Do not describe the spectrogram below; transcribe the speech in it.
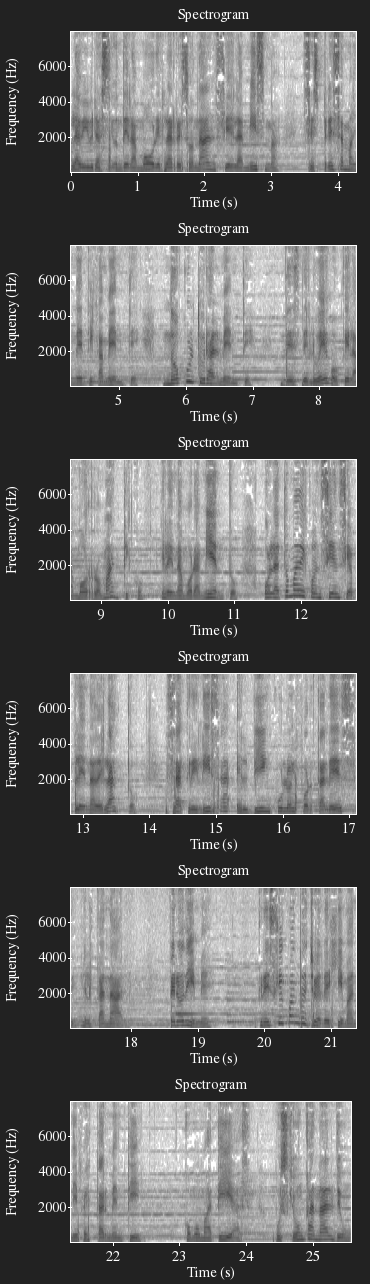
La vibración del amor es la resonancia y la misma se expresa magnéticamente, no culturalmente. Desde luego que el amor romántico, el enamoramiento o la toma de conciencia plena del acto sacriliza el vínculo y fortalece el canal. Pero dime, ¿crees que cuando yo elegí manifestarme en ti, como Matías, busqué un canal de un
